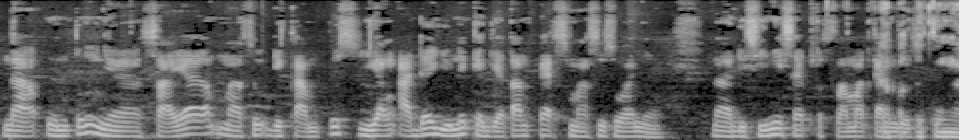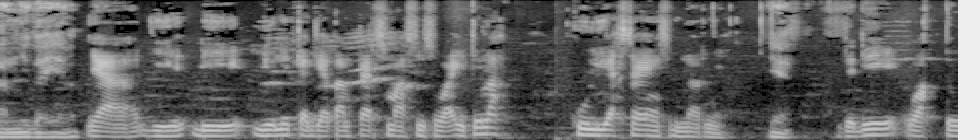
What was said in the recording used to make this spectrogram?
nah untungnya saya masuk di kampus yang ada unit kegiatan pers mahasiswanya nah di sini saya terselamatkan Dapat Gus. dukungan juga ya. ya di, di unit kegiatan pers mahasiswa itulah kuliah saya yang sebenarnya Iya. Jadi waktu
